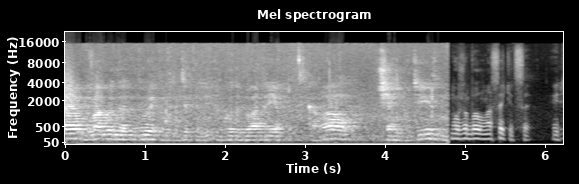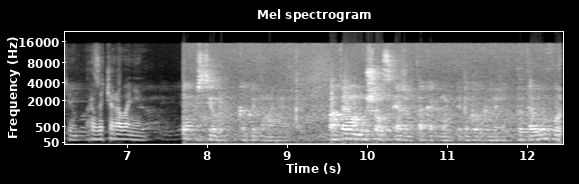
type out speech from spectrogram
Я два года до этого, где-то года два-три я практиковал, чай буддизм. Нужно было насытиться этим разочарованием. Я отпустил в какой-то момент. Потом ушел, скажем так, как мой педагог говорил, в бытовуху,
